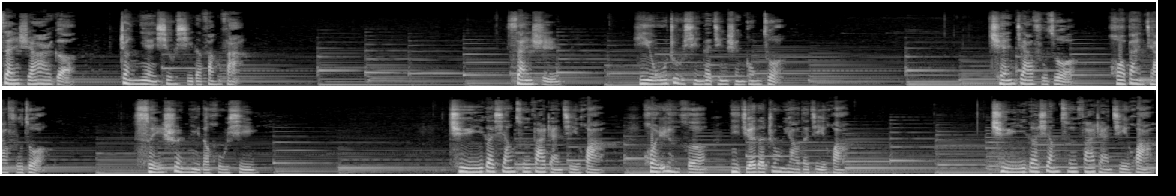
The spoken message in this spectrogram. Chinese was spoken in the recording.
三十二个正念修习的方法。三十，以无助型的精神工作，全家福做或半家福做，随顺你的呼吸。取一个乡村发展计划，或任何你觉得重要的计划。取一个乡村发展计划，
